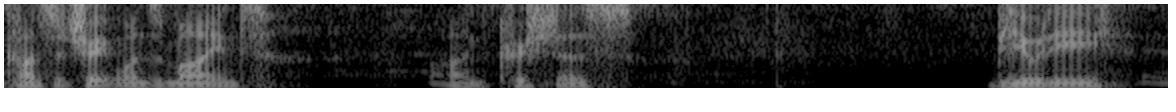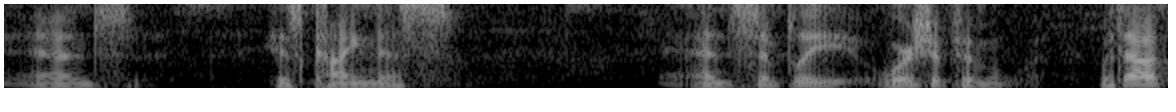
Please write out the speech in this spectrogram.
concentrate one's mind on Krishna's beauty and his kindness and simply worship him without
